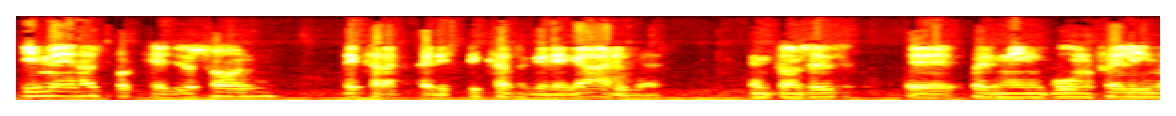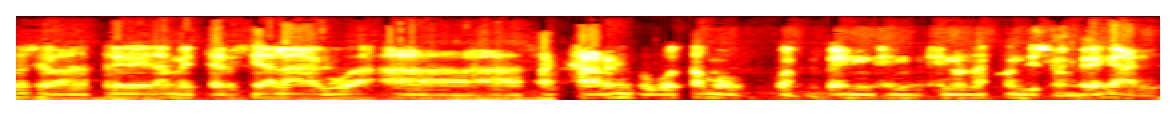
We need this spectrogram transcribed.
y menos porque ellos son de características gregarias. Entonces, eh, pues ningún felino se va a atrever a meterse al agua a, sacar en, en una condición gregaria.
